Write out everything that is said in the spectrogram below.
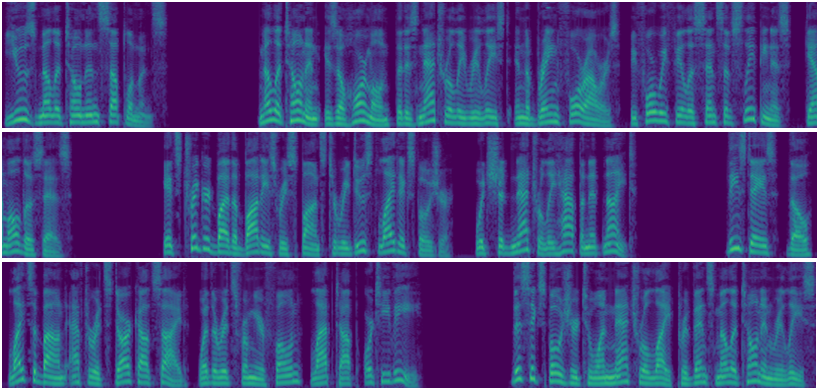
Use melatonin supplements. Melatonin is a hormone that is naturally released in the brain 4 hours before we feel a sense of sleepiness, Gamaldo says. It's triggered by the body's response to reduced light exposure, which should naturally happen at night. These days, though, lights abound after it's dark outside, whether it's from your phone, laptop, or TV. This exposure to unnatural light prevents melatonin release,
